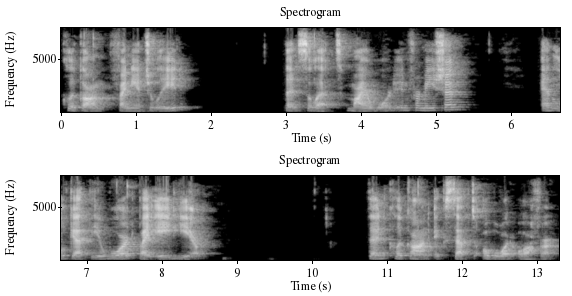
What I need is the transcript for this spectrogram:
click on Financial Aid, then select My Award Information, and look at the award by aid year. Then click on Accept Award Offer.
